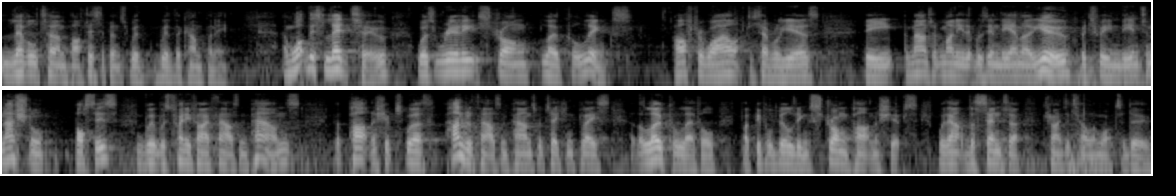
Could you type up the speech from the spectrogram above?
level term participants with, with the company. And what this led to was really strong local links. After a while, after several years, the amount of money that was in the MOU between the international bosses was £25,000, but partnerships worth £100,000 were taking place at the local level by people building strong partnerships without the centre trying to tell them what to do.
